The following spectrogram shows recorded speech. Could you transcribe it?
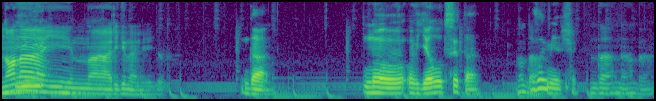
Но она и на оригинале идет. Да. Но в Yellow цвета, Ну да. замечу. Да, да, да.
